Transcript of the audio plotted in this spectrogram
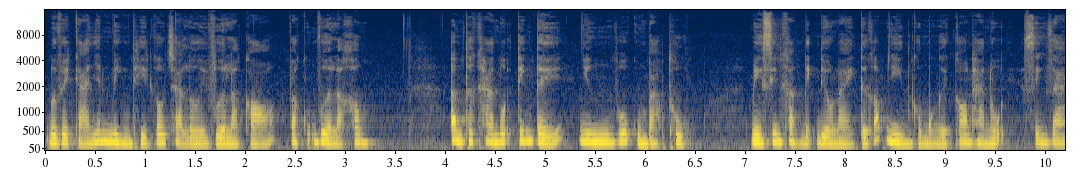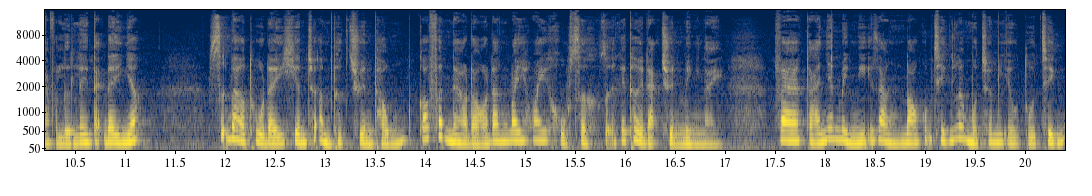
Đối với cá nhân mình thì câu trả lời vừa là có và cũng vừa là không. Ẩm thực Hà Nội tinh tế nhưng vô cùng bảo thủ. Mình xin khẳng định điều này từ góc nhìn của một người con Hà Nội sinh ra và lớn lên tại đây nhé. Sự bảo thủ đấy khiến cho ẩm thực truyền thống có phần nào đó đang loay hoay khổ sở giữa cái thời đại chuyển mình này. Và cá nhân mình nghĩ rằng nó cũng chính là một trong những yếu tố chính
